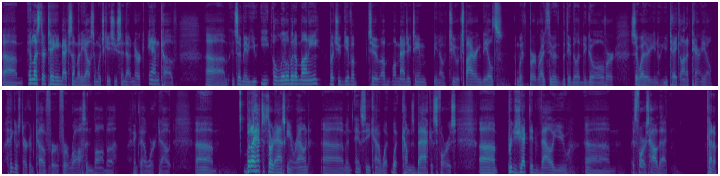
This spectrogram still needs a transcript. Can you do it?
Um, unless they're taking back somebody else, in which case you send out Nurk and Cove. Um, and so maybe you eat a little bit of money, but you give up to a, a, Magic team, you know, two expiring deals with bird rights with the ability to go over. So whether you know you take on a, ter- you know, I think it was Nurk and Cove for for Ross and Bamba. I think that worked out. Um, but I have to start asking around um, and, and see kind of what, what comes back as far as uh, projected value um, as far as how that kind of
